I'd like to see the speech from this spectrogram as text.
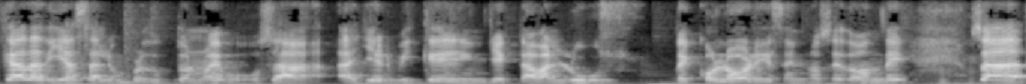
cada día sale un producto nuevo. O sea, ayer vi que inyectaban luz de colores en no sé dónde. O sea,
